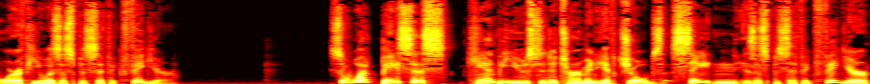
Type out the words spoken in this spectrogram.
or if he was a specific figure. So, what basis can be used to determine if Job's Satan is a specific figure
